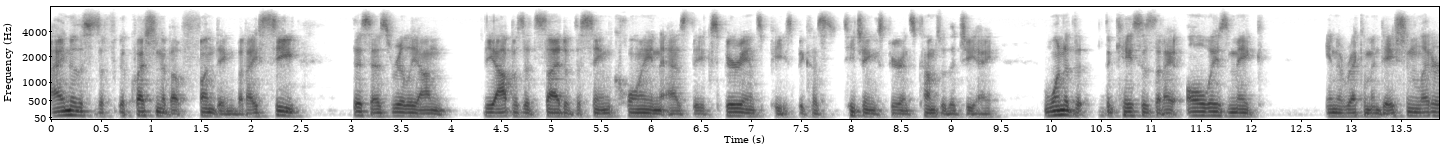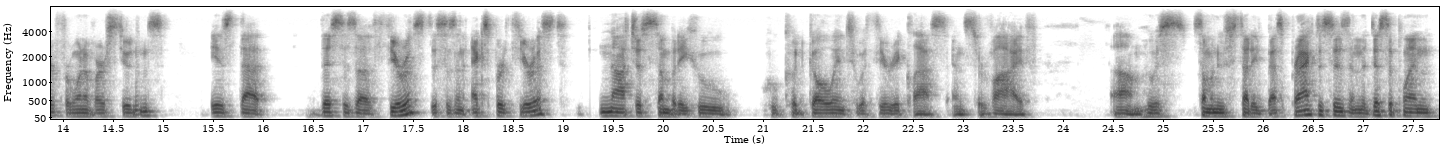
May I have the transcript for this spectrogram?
I know this is a, a question about funding, but I see this as really on the opposite side of the same coin as the experience piece because teaching experience comes with a GA. One of the, the cases that I always make in a recommendation letter for one of our students is that this is a theorist, this is an expert theorist, not just somebody who who could go into a theory class and survive, um, who is someone who's studied best practices in the discipline,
